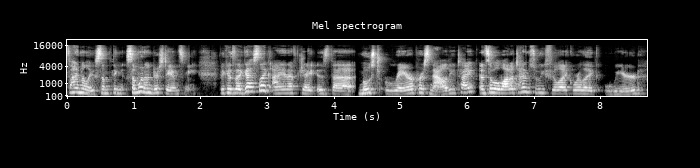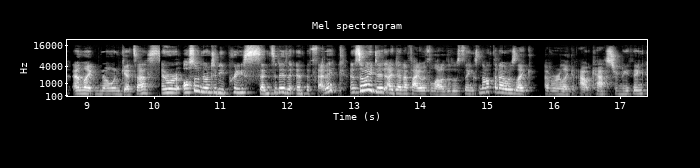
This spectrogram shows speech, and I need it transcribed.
finally something someone understands me. Because i guess like infj is the most rare personality type. And so a lot of times we feel like we're like weird and like no one gets us. And we're also known to be pretty sensitive and empathetic. And so i did identify with a lot of those things. Not that i was like ever like an outcast or anything,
